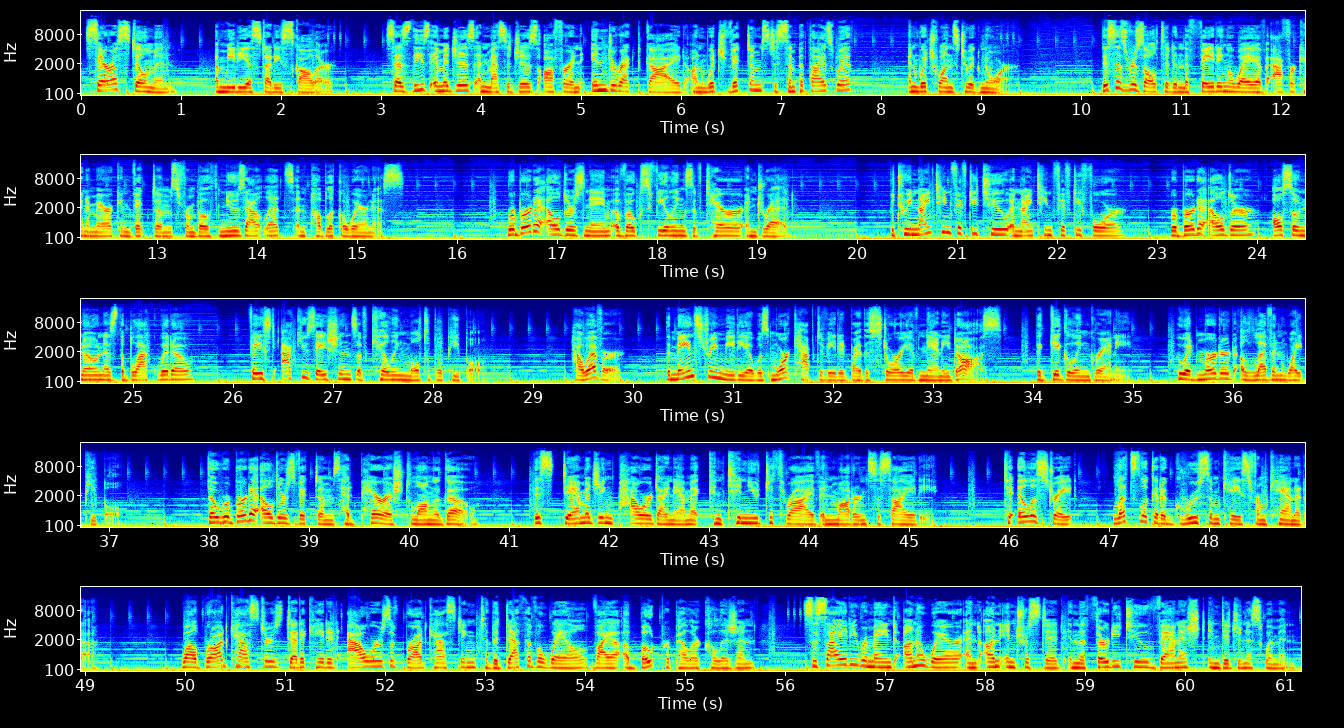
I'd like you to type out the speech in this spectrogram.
Sarah Stillman, a media studies scholar, says these images and messages offer an indirect guide on which victims to sympathize with and which ones to ignore. This has resulted in the fading away of African American victims from both news outlets and public awareness. Roberta Elder's name evokes feelings of terror and dread. Between 1952 and 1954, Roberta Elder, also known as the Black Widow, faced accusations of killing multiple people. However, the mainstream media was more captivated by the story of Nanny Doss, the giggling granny, who had murdered 11 white people. Though Roberta Elder's victims had perished long ago, this damaging power dynamic continued to thrive in modern society. To illustrate, let's look at a gruesome case from Canada. While broadcasters dedicated hours of broadcasting to the death of a whale via a boat propeller collision, society remained unaware and uninterested in the 32 vanished Indigenous women.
